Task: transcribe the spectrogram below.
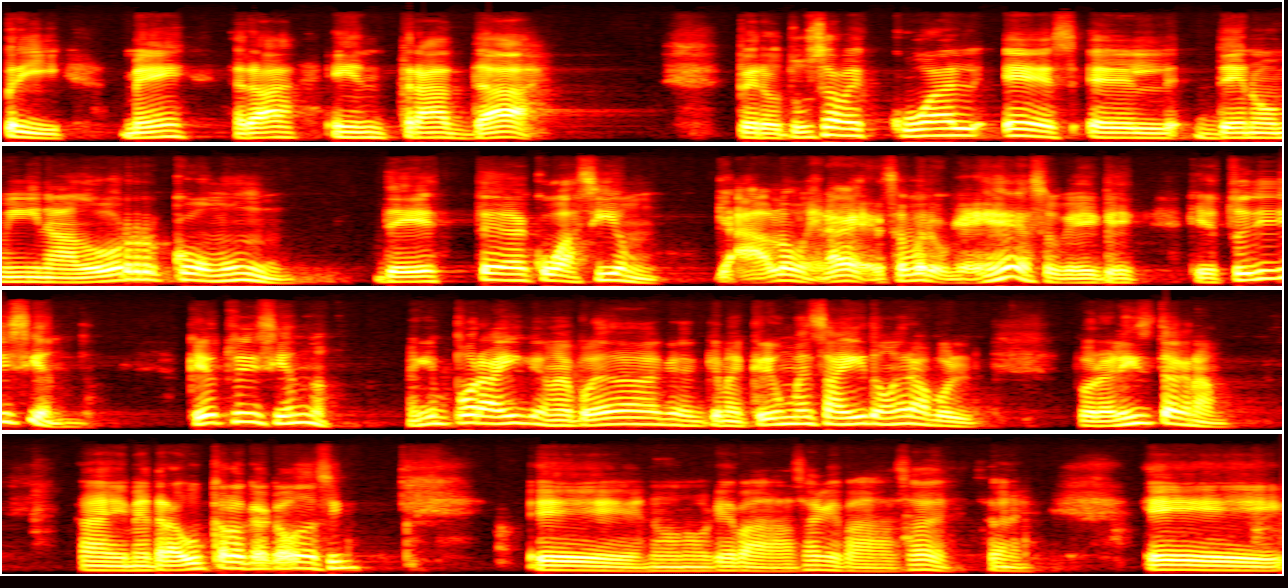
primera entrada. Pero tú sabes cuál es el denominador común de esta ecuación. Ya lo mira eso, pero ¿qué es eso? ¿Qué, qué, qué yo estoy diciendo? ¿Qué yo estoy diciendo? Alguien por ahí que me pueda, que, me escriba un mensajito, mira, por, por el Instagram. Ay, me traduzca lo que acabo de decir. Eh, no, no, ¿qué pasa? ¿Qué pasa? Eh,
